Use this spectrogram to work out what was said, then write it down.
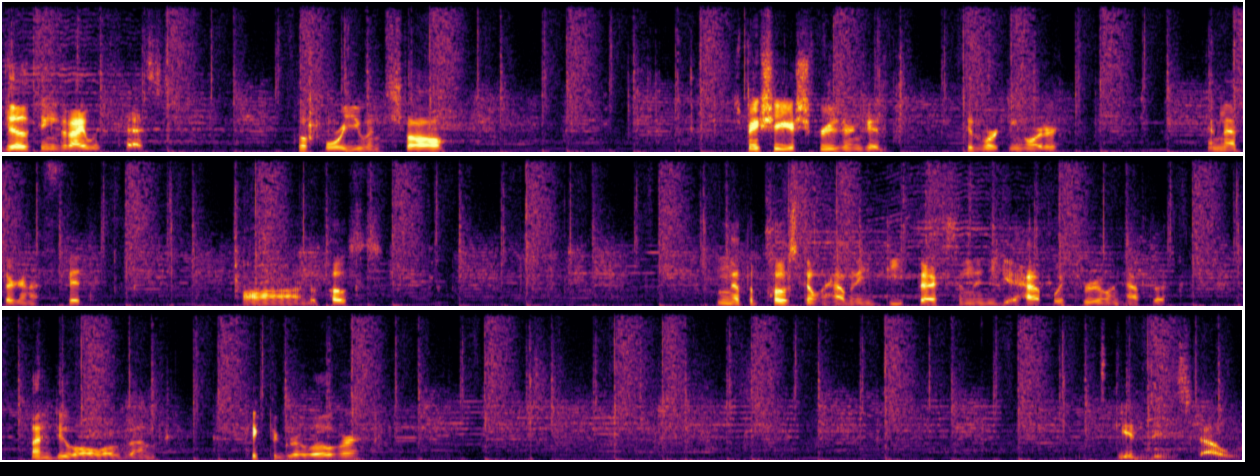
the other thing that I would test before you install, just make sure your screws are in good, good working order and that they're gonna fit on the posts. And that the posts don't have any defects and then you get halfway through and have to undo all of them. Kick the grill over. Let's get it installed.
